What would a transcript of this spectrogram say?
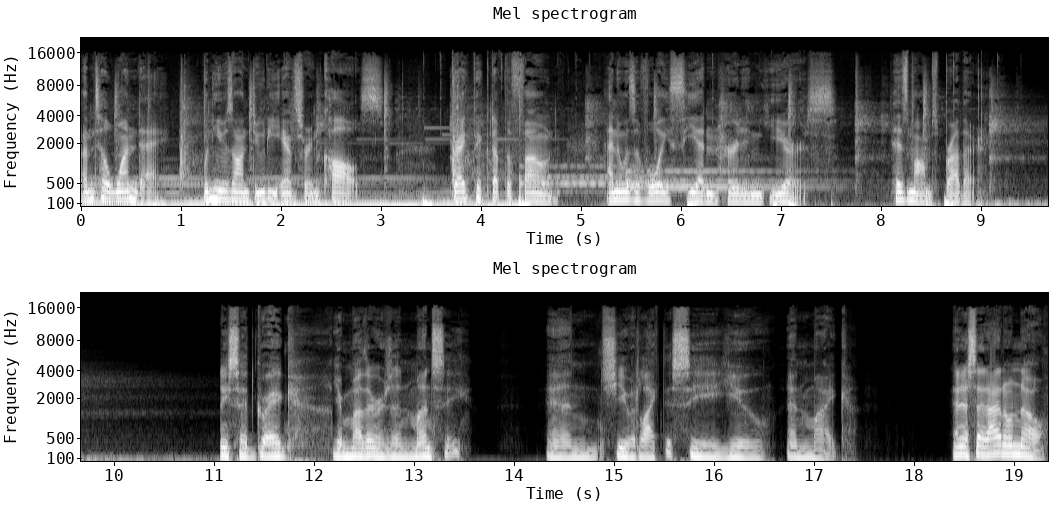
until one day when he was on duty answering calls. Greg picked up the phone and it was a voice he hadn't heard in years his mom's brother. He said, Greg, your mother is in Muncie, and she would like to see you and Mike. And I said, I don't know.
